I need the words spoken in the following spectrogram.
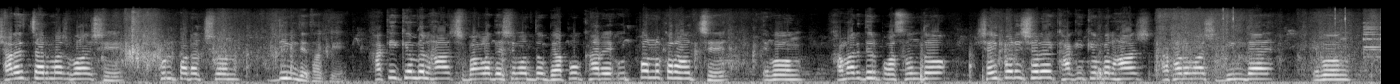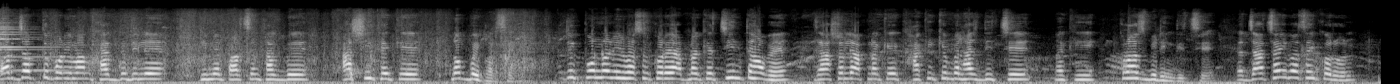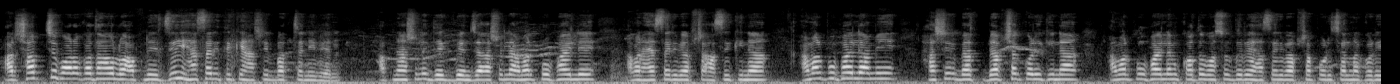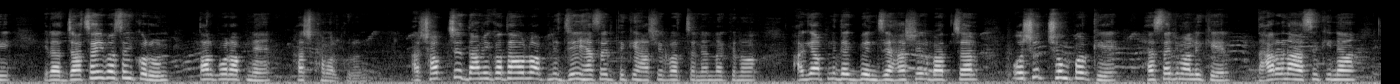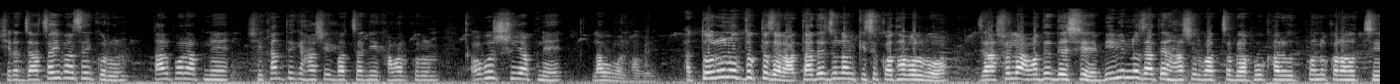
সাড়ে চার মাস বয়সে ফুল প্রোডাকশন ডিম দিয়ে থাকে। খাকি ক্যাম্বেল হাঁস বাংলাদেশের মধ্যে ব্যাপক হারে উৎপন্ন করা হচ্ছে এবং খামারিদের পছন্দ। সেই পরিসরে খাকি ক্যাম্বেল হাঁস আঠারো মাস ডিম দেয় এবং পর্যাপ্ত পরিমাণ খাদ্য দিলে ডিমের পার্সেন্ট থাকবে আশি থেকে নব্বই পার্সেন্ট সঠিক পণ্য নির্বাচন করে আপনাকে চিনতে হবে যে আসলে আপনাকে খাকি ক্যাম্বেল হাঁস দিচ্ছে নাকি ক্রস ব্রিডিং দিচ্ছে। যাচাই বাছাই করুন। আর সবচেয়ে বড় কথা হলো, আপনি যেই হ্যাসারি থেকে হাঁসের বাচ্চা নেবেন, আপনি আসলে দেখবেন যে আসলে আমার প্রোফাইলে আমার হ্যাসারি ব্যবসা আছে কিনা, আমার প্রোফাইলে আমি হাঁসের ব্যবসা করি কিনা, আমার প্রোফাইলে আমি কত বছর ধরে হাঁসের ব্যবসা পরিচালনা করি এরা যাচাই বাছাই করুন, তারপর আপনি হাঁস খামার করুন। আর সবচেয়ে দামি কথা হলো, আপনি যেই হাঁসের থেকে হাঁসের বাচ্চা নেন না কেন আগে আপনি দেখবেন যে হাঁসের বাচ্চার ওষুধ সম্পর্কে হ্যাসারি মালিকের ধারণা আছে কিনা, সেটা যাচাই বাছাই করুন, তারপর আপনি সেখান থেকে হাঁসের বাচ্চা নিয়ে খামার করুন, অবশ্যই আপনি লাভবান হবেন। আর তরুণ উদ্যোক্তা যারা, তাদের জন্য আমি কিছু কথা বলব, যে আসলে আমাদের দেশে বিভিন্ন জাতের হাঁসের বাচ্চা ব্যাপক হারে উৎপন্ন করা হচ্ছে।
